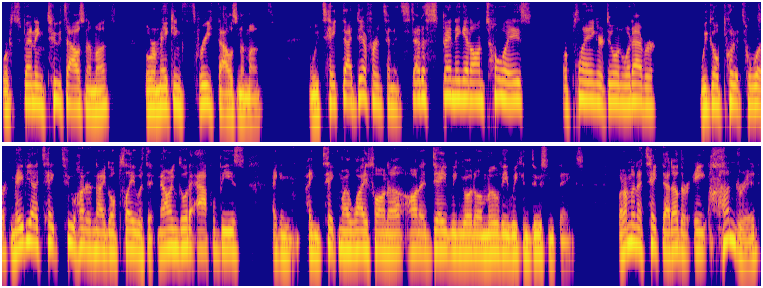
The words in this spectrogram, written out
We're spending 2000 a month, but we're making 3000 a month. And we take that difference and instead of spending it on toys or playing or doing whatever, we go put it to work. Maybe I take 200 and I go play with it. Now I can go to Applebee's. I can, I can take my wife on a, on a date. We can go to a movie. We can do some things, but I'm going to take that other 800,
